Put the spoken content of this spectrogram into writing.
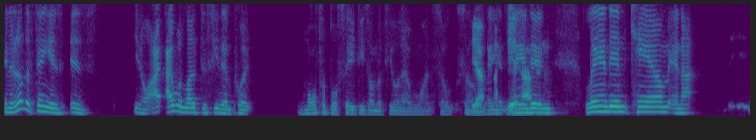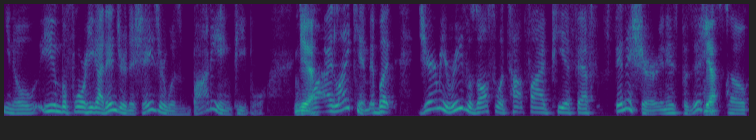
and another thing is, is, you know, I, I would love to see them put multiple safeties on the field at once. So, so yeah. Land, yeah. Landon, Landon, Cam, and I, you know, even before he got injured, Deshazor was bodying people. Yeah, I like him. But Jeremy Reeves was also a top five PFF finisher in his position. Yeah. So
